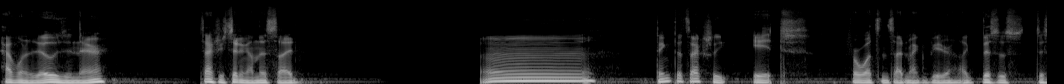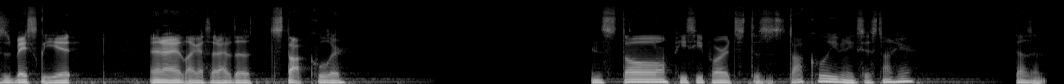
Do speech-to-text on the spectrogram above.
have one of those in there. It's actually sitting on this side. Uh, I think that's actually it for what's inside my computer. Like this is this is basically it. And I like I said I have the stock cooler. Install PC parts. Does stock cooler even exist on here? Doesn't.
